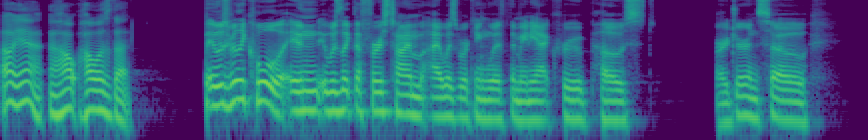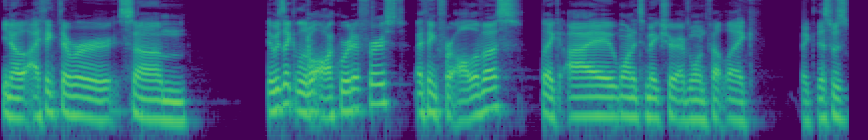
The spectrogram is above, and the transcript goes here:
Oh yeah. How how was that? It was really cool, and it was like the first time I was working with the Maniac crew post merger, and so you know I think there were some. It was like a little awkward at first. I think for all of us, like I wanted to make sure everyone felt like like this was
